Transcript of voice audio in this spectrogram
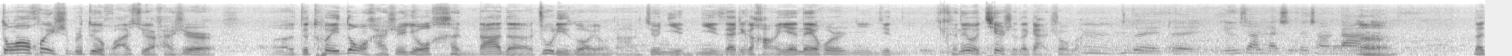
冬奥会是不是对滑雪还是呃的推动还是有很大的助力作用呢？就你你在这个行业内，或者你你肯定有切实的感受吧？嗯，对对，影响还是非常大的嗯。。那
